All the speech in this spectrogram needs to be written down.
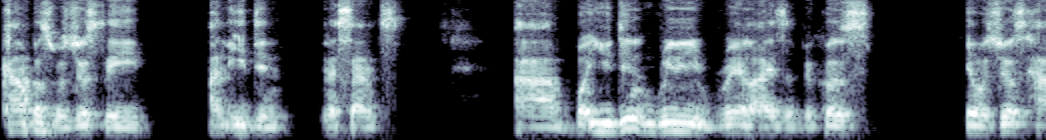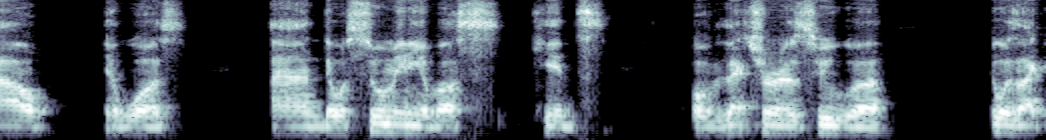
campus was just a an Eden in a sense. Um, but you didn't really realize it because it was just how it was. And there were so many of us kids of lecturers who were, it was like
